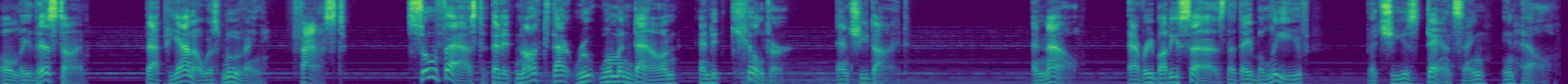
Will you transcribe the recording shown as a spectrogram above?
Only this time, that piano was moving fast. So fast that it knocked that root woman down and it killed her, and she died. And now everybody says that they believe that she is dancing in hell.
